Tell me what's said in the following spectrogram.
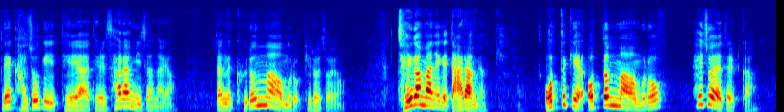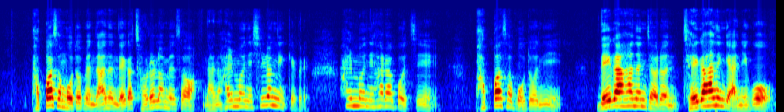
내 가족이 돼야 될 사람이잖아요. 나는 그런 마음으로 빌어줘요. 제가 만약에 나라면 어떻게 어떤 마음으로 해줘야 될까? 바빠서 못 오면 나는 내가 절을 하면서 나는 할머니 신령님께 그래. 할머니 할아버지 바빠서 못 오니 내가 하는 절은 제가 하는 게 아니고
